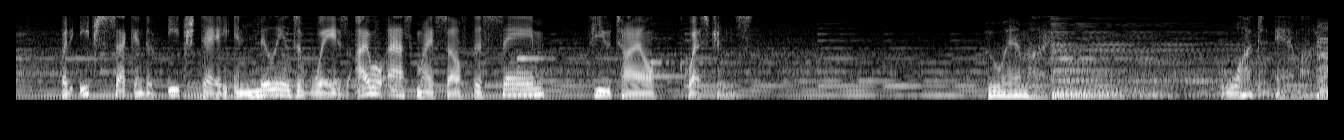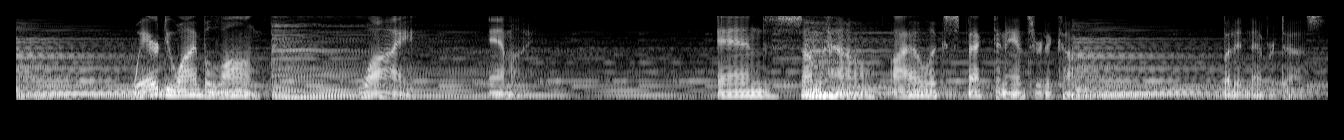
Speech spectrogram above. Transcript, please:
But each second of each day, in millions of ways, I will ask myself the same futile questions Who am I? What am I? Where do I belong? Why am I? And somehow I'll expect an answer to come, but it never does.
